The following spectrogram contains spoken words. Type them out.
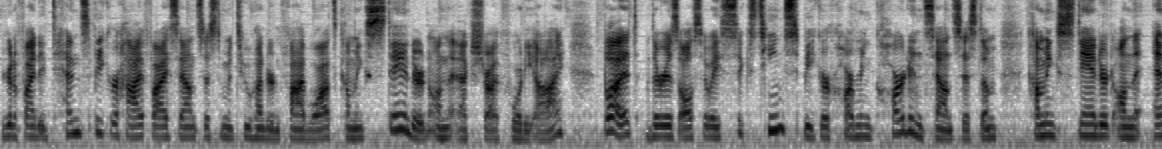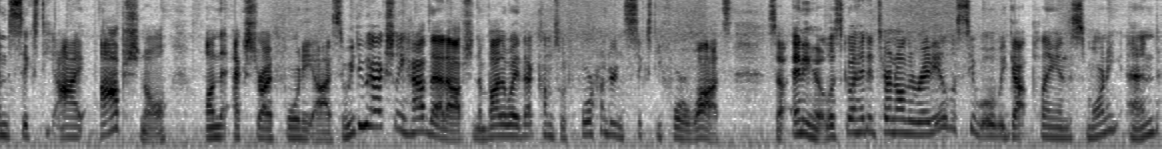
You're gonna find a 10 speaker hi-fi sound system with 205 watts coming standard on the xDrive 40i, but there is also a 16 speaker Harman Kardon sound system coming standard on the M60i optional on the xDrive 40i. So we do actually have that option. And by the way, that comes with 464 watts. So anyhow, let's go ahead and turn on the radio. Let's see what we got playing this morning and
